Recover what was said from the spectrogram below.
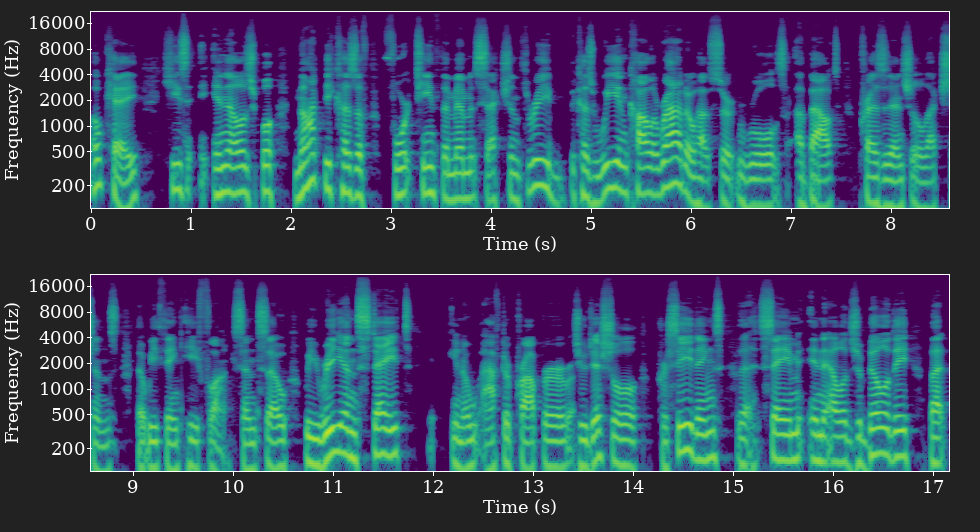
okay, he's ineligible not because of 14th Amendment, Section 3, because we in Colorado have certain rules about presidential elections that we think he flunks. And so we reinstate you know, after proper judicial proceedings, the same ineligibility, but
